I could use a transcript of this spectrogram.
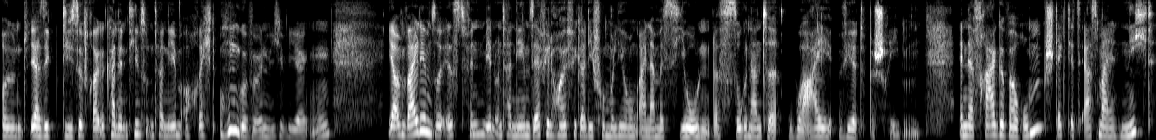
Und ja, sie, diese Frage kann in Teams und Unternehmen auch recht ungewöhnlich wirken. Ja, und weil dem so ist, finden wir in Unternehmen sehr viel häufiger die Formulierung einer Mission. Das sogenannte Why wird beschrieben. In der Frage Warum steckt jetzt erstmal nicht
